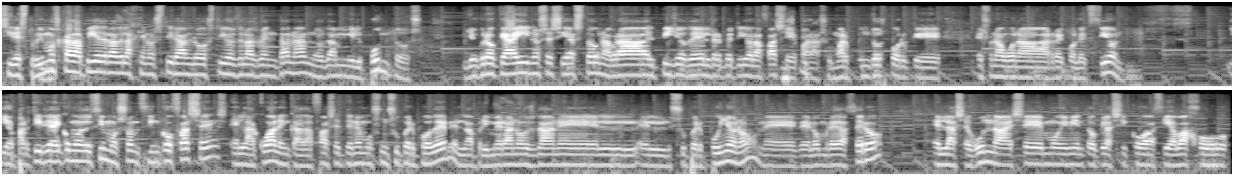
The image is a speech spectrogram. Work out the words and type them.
Si destruimos cada piedra de las que nos tiran los tíos de las ventanas, nos dan mil puntos. Yo creo que ahí no sé si Aston habrá el pillo de él repetido la fase para sumar puntos porque es una buena recolección. Y a partir de ahí, como decimos, son cinco fases, en la cual en cada fase tenemos un superpoder. En la primera nos dan el, superpuño, ¿no? De- del hombre de acero. En la segunda, ese movimiento clásico hacia abajo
